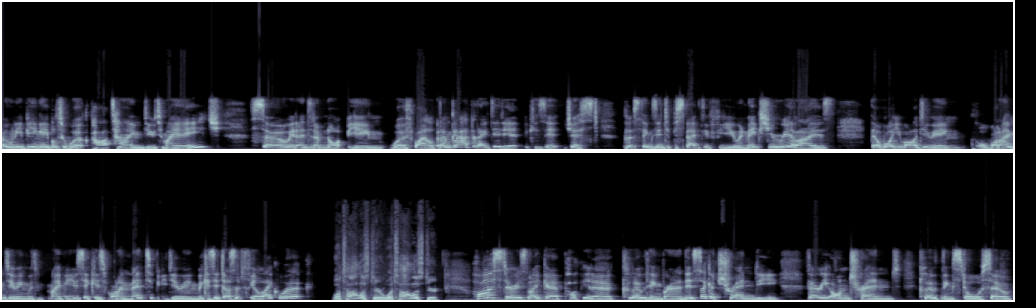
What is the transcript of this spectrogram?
only being able to work part time due to my age. So it ended up not being worthwhile. But I'm glad that I did it because it just puts things into perspective for you and makes you realize that what you are doing or what I'm doing with my music is what I'm meant to be doing because it doesn't feel like work. What's Hollister? What's Hollister? Hollister is like a popular clothing brand. It's like a trendy, very on trend clothing store. So,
